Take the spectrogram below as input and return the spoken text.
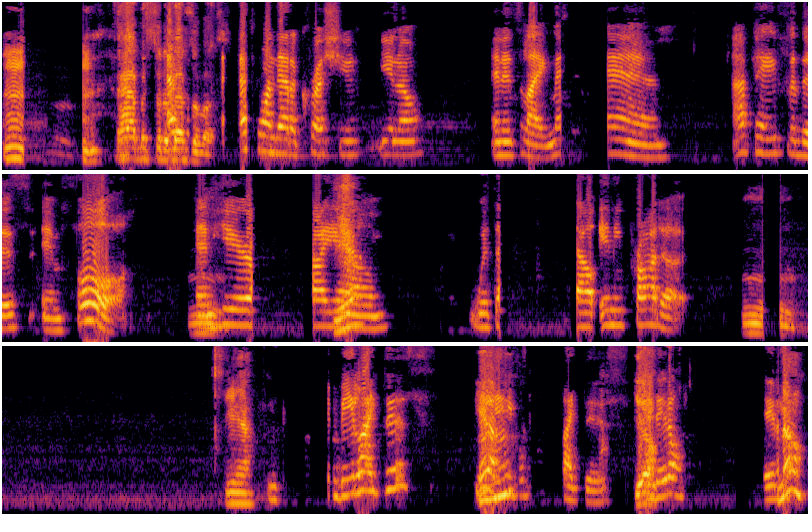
Mm. It happens to the best of us. That's one that'll crush you, you know? And it's like, man, I paid for this in full. And Mm. here I Yeah. am without, without any product. Mm. Yeah. Can be like this? Yeah, Mhm. people like this. Yeah. And they don't they don't, No.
